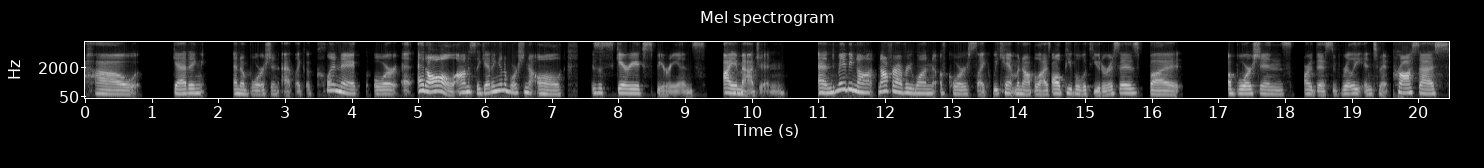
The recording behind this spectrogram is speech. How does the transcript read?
how getting an abortion at like a clinic or at, at all, honestly, getting an abortion at all is a scary experience, I mm-hmm. imagine. And maybe not, not for everyone, of course. Like, we can't monopolize all people with uteruses, but abortions are this really intimate process.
